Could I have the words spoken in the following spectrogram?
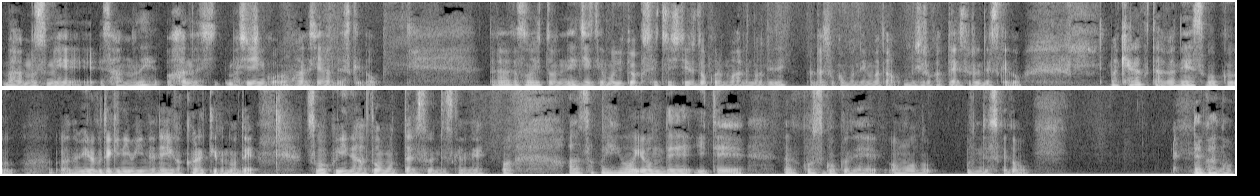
まあ娘さんのねお話、まあ、主人公のお話なんですけどなかなかその人のね人生も有曲折してるところもあるのでねまたそこもねまた面白かったりするんですけどまあ、キャラクターがね、すごくあの魅力的にみんなね、描かれているので、すごくいいなと思ったりするんですけどね。まあ、あの作品を読んでいて、なんかこうすごくね、思うんですけど、なんかあの、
